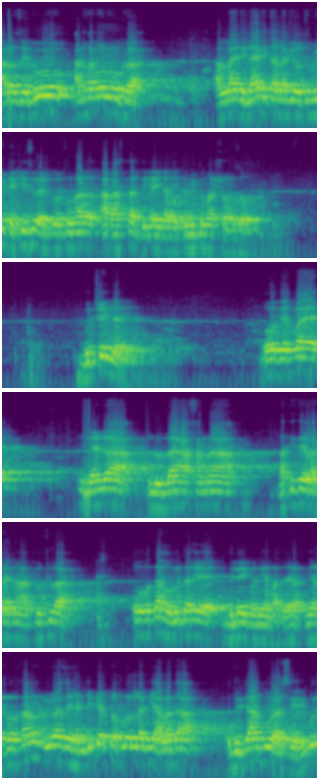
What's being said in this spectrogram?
আরও যেগু আধাগল মুখা। আল্লাহ দিলাই কিতার লাগিও তুমি দেখিছো এরকম তোমার রাস্তার দিলাই যাব তুমি তোমার সংযোগ বুঝছই না? ও দেখবায় লেঙ্গা লুলা, খানা মাতিতে পারে না তুতলা ও ওটা হরুতারে দিলেই বানিয়া মাদ্রে নিয়া সরকারের বিও আছে হ্যান্ডিক্যাপ টকলোর লাগি আলাদা রিজার্ভও আছে। এগুলো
